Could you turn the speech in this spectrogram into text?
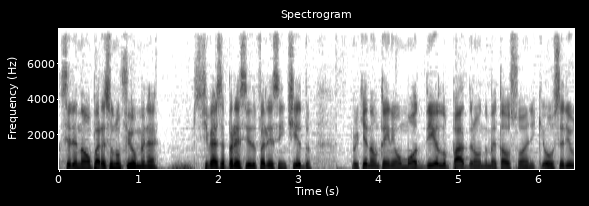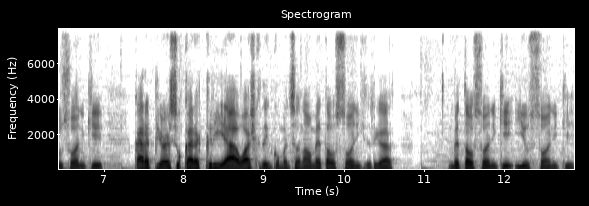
se ele não apareceu no filme, né? Se tivesse aparecido, faria sentido. Porque não tem nenhum modelo padrão do Metal Sonic. Ou seria o Sonic. Cara, pior se o cara criar, eu acho que tem como adicionar o Metal Sonic, tá ligado? Metal Sonic e o Sonic.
